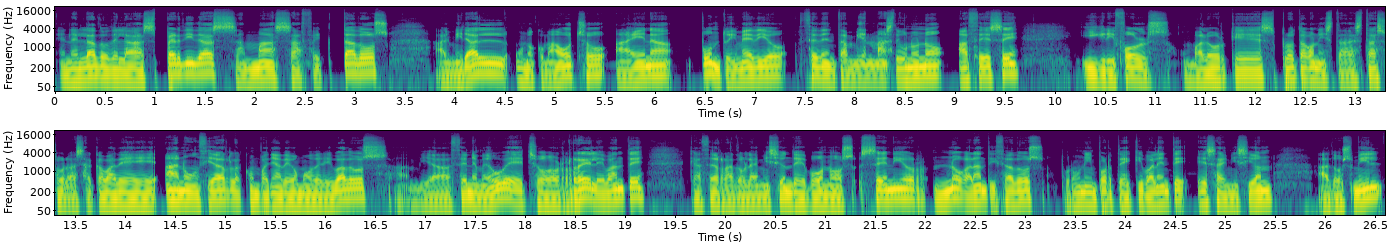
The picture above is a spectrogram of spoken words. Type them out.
En el lado de las pérdidas más afectados, Almiral 1,8, AENA punto y medio, ceden también más de un 1, ACS y Grifols, un valor que es protagonista a estas horas. Acaba de anunciar la compañía de homoderivados vía CNMV, hecho relevante, que ha cerrado la emisión de bonos senior no garantizados por un importe equivalente esa emisión a 2.000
